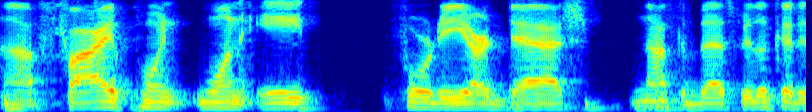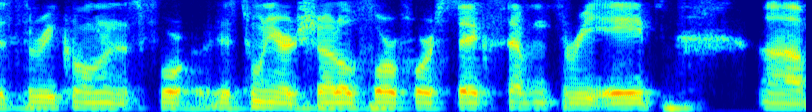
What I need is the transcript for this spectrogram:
uh, 5.18 40 yard dash. Not the best. We look at his three cone, his four, his 20 yard shuttle, 446, 738. Uh,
